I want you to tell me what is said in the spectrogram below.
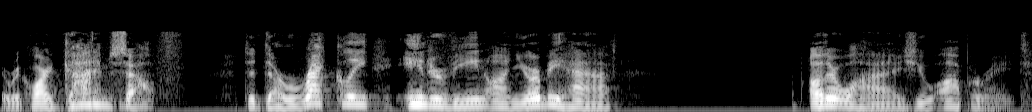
It required God Himself to directly intervene on your behalf. Otherwise, you operate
